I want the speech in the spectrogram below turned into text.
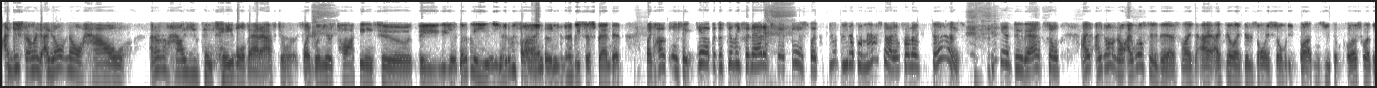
I just like I don't know how I don't know how you can table that afterwards. Like when you're talking to the, you're going to be, you're going to be fined and you're going to be suspended. Like how can you say, yeah, but the Phillie Phanatics said this? Like you beat up a mascot in front of fans. You can't do that. So I, I don't know. I will say this. Like I, I feel like there's only so many buttons you can push, whether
